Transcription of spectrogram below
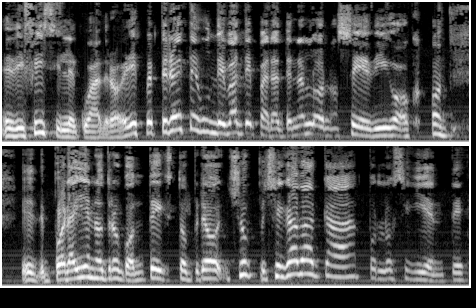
Es difícil el cuadro. Pero este es un debate para tenerlo, no sé, digo, con, eh, por ahí en otro contexto. Pero yo llegaba acá por lo siguiente.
